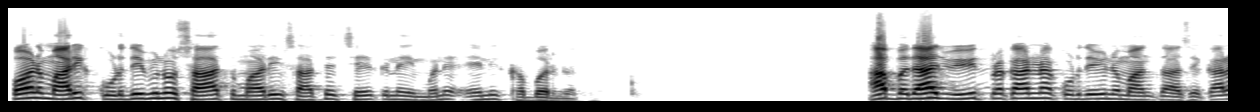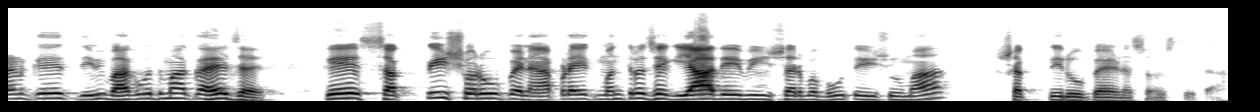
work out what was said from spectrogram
પણ મારી કુળદેવીનો સાથ મારી સાથે છે કે નહીં, મને એની ખબર નથી. આ બધા જ વિવિધ પ્રકારના કુળદેવીને માનતા હશે, કારણ કે દેવી ભાગવતમાં કહે છે કે શક્તિ સ્વરૂપેણ, આપણે એક મંત્ર છે કે, યા દેવી સર્વભૂતેશુમાં શક્તિ રૂપેણ સંસ્થિતા.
